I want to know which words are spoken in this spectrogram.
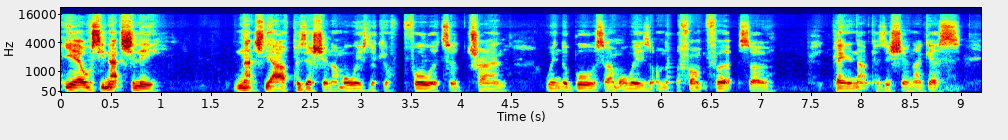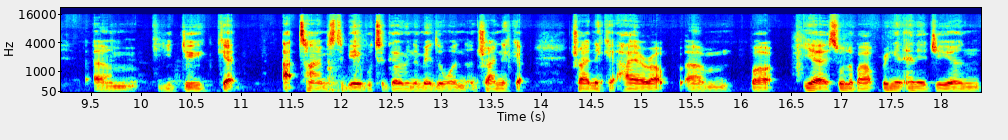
Yeah, obviously, naturally, naturally out of position, I'm always looking forward to try and win the ball. So I'm always on the front foot. So playing in that position, I guess um, you do get at times to be able to go in the middle and, and try and nick it, try and nick it higher up. Um, but yeah, it's all about bringing energy and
